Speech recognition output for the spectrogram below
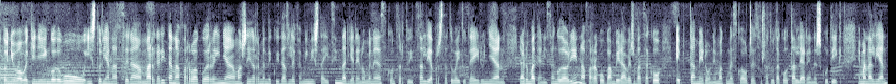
Doinu hauekin egingo dugu historian atzera. Margarita Nafarroako erregina amasei mendeko idazle feminista itzindariaren omenez kontzertu itzaldia prestatu baitute Iruñean. Larun batean izango da hori Nafarroako ganbera abesbatzako eptameron emakumezko hautez osatutako taldearen eskutik. Emanaldian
